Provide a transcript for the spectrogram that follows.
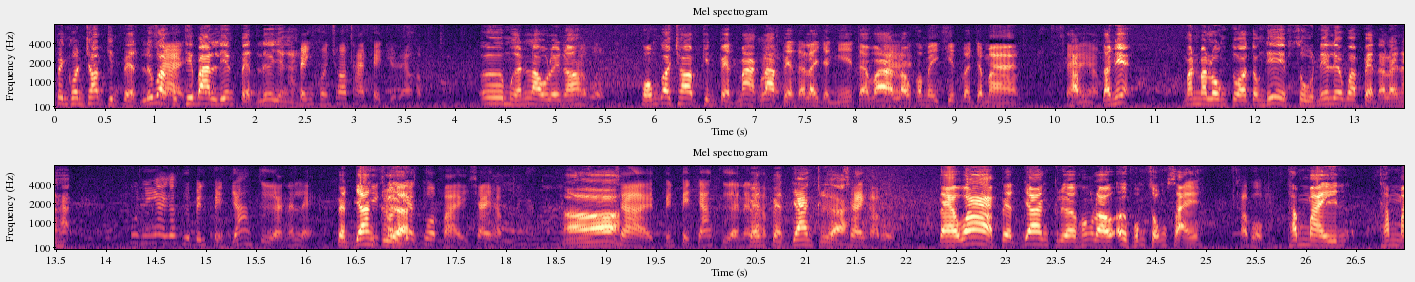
เป็นคนชอบกินเป็ด หรือว่าใช่ เป็นที่บ้านเลี้ยงเป็ดหรือยังไง เป็นคนชอบทานเป็ดอยู่แล้วครับเออเหมือนเราเลยเนาะ ครับผม ผมก็ชอบกินเป็ดมากลาบเป็ดอะไรอย่างนี้ แต่ว่าใช่เราก็ไม่คิดว่าจะมาใช่ครับ ทำตอนนี้มันมาลงตัวตรงที่สูตรนี้เรียกว่าเป็ดอะไรนะฮะ พูดง่ายๆก็คือเป็นเป็ดย่างเกลือนั่นแหละเป็ดย่างที่เกลือเขาเรียกทั่วไปใช่ครับ อ๋อใช่เป็นเป็ดย่างเกลือนั่นแหเป็นละครับเป็ดย่างเกลือ ใช่ครับผมแต่ว่าเป็ดย่างเกลือของเราเออผมสงสัยครับผม ทำไมทำไม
